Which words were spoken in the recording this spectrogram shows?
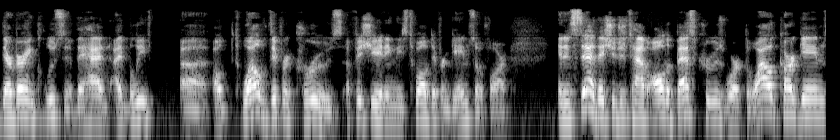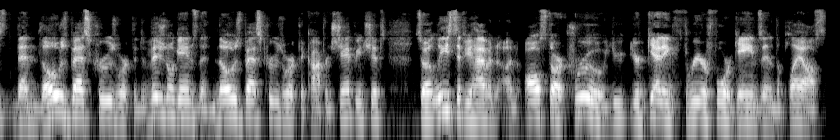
they're very inclusive. They had, I believe, uh, 12 different crews officiating these 12 different games so far. And instead, they should just have all the best crews work the wild card games, then those best crews work the divisional games, then those best crews work the conference championships. So at least if you have an, an all star crew, you, you're getting three or four games into the playoffs.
